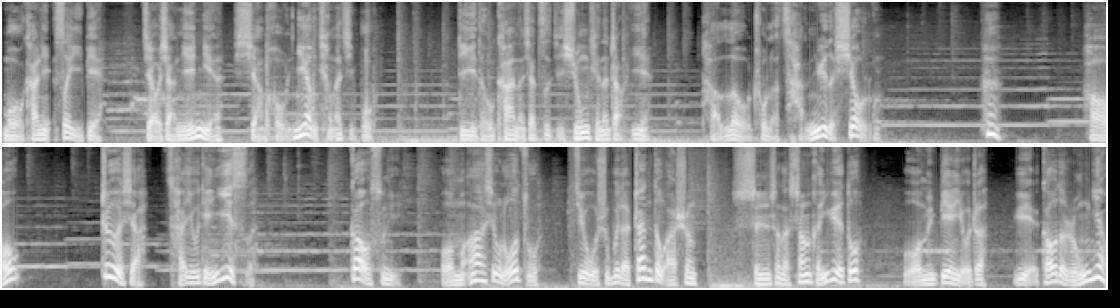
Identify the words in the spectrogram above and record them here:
莫卡脸色一变，脚下连连向后踉跄了几步，低头看了下自己胸前的掌印，他露出了残虐的笑容。哼，好，这下才有点意思。告诉你，我们阿修罗族就是为了战斗而生，身上的伤痕越多，我们便有着越高的荣耀。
